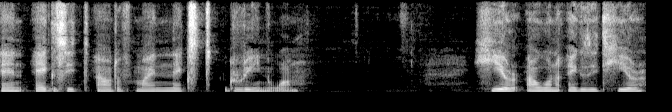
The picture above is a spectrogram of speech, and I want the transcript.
and exit out of my next green one. Here I want to exit here.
